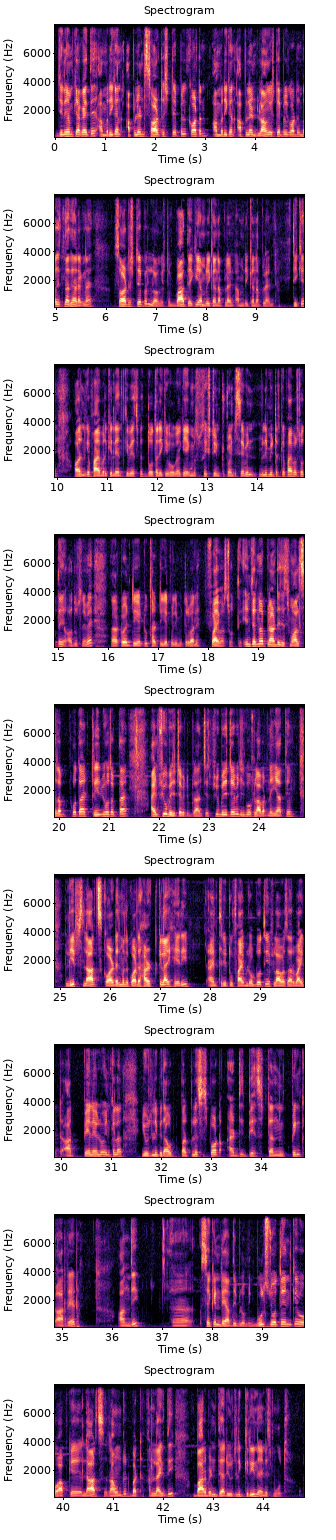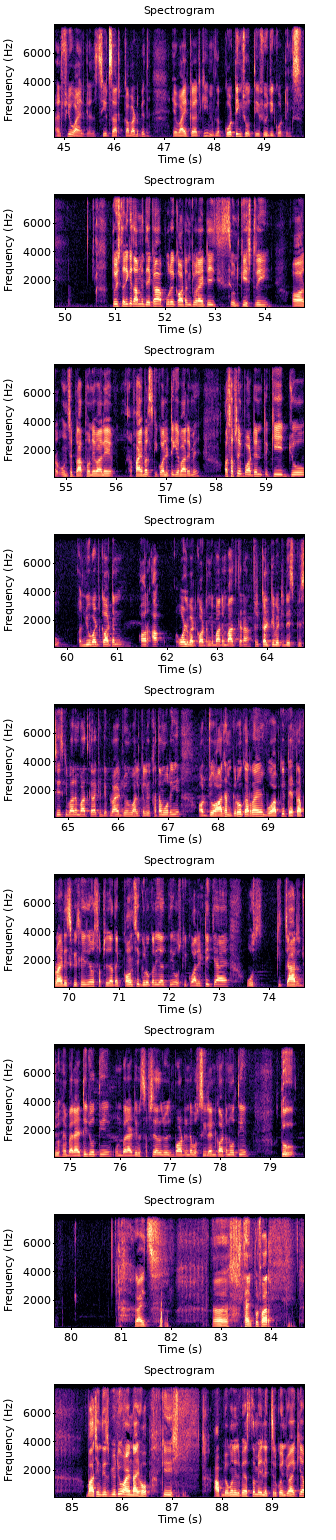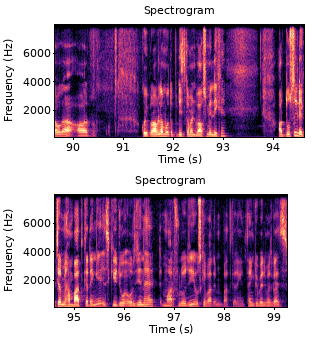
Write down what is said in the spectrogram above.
जिन्हें हम क्या कहते हैं? American upland short staple cotton American upland long staple cotton बस इतना ध्यान रखना है। शॉर्ट स्टेप और लॉन्ग स्टेप। बात है कि अमेरिकन अपलैंड अमेरिकन अपलैंड ठीक है? और इनके फाइबर की लेंथ के बेस पे दो तरीके हो गए कि एक में sixteen to twenty seven millimetre के फाइबर्स होते हैं और दूसरे में twenty eight to thirty eight millimetre वाले फाइबर्स होते हैं। In general plant is small shrub होता है, ट्रीज भी हो सकता है, and few vegetable branches few vegetable जिनको फ्लावर नहीं आते लीव्स, लार्ज कॉर्डेज मतलब कॉर्डेज हार्ट के like hairy, and three to five lobed होती है। Flowers are white or pale, yellow in colour, usually without purplish spot at the base. Turning pink, or red on the second day of the blooming bolls जो होते हैं इनके, वो आपके large rounded but unlike the barbadense they are usually green and smooth and few oil grain seeds are covered with a white colour की मतलब coatings होती है फ्यूजी कोटिंग्स तो इस तरीके से आपने देखा, पूरे कॉटन की वैरायटी उनकी हिस्ट्री और उनसे प्राप्त होने वाले फाइबर्स की क्वालिटी के बारे में। और सबसे इंपॉर्टेंट कि जो न्यूबर्ड कॉटन और ओल्ड बर्ड कॉटन के बारे में बात करा, फिर कल्टीवेटेड स्पीसीज़ के बारे में बात करा कि डिप्लॉयड जो है वो हल्के हल्के ख़त्म हो रही है और जो आज हम ग्रो कर रहे हैं वो आपकी टेट्राप्लॉयड स्पीसीज हैं और सबसे ज़्यादा कौन सी ग्रो करी जाती है, उसकी क्वालिटी क्या है, उसकी चार जो है वैरायटीज होती है, उन वैरायटी में सबसे ज़्यादा जो इंपॉर्टेंट है वो सीलैंड कॉटन होती है। तो guys thankful for watching this video and I hope कि आप लोगों ने व्यवस्था में लेक्चर को एंजॉय किया होगा और कोई प्रॉब्लम हो तो प्लीज़ कमेंट बॉक्स में लिखें। और दूसरी लेक्चर में हम बात करेंगे, इसकी जो ओरिजिन है मार्फोलॉजी उसके बारे में बात करेंगे। Thank you very much guys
